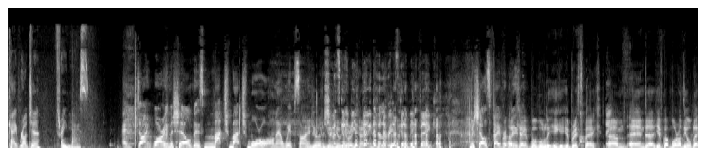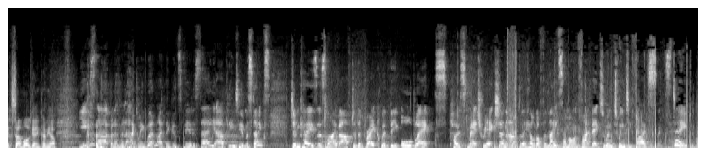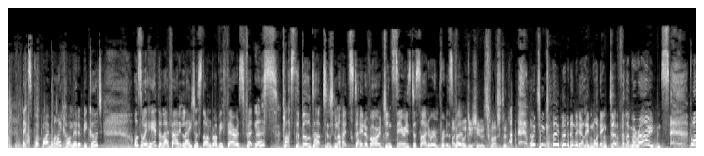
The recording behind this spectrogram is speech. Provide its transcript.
Kate Rodger, 3 News. And don't worry, Michelle, there's much, much more on our website. You're, I'm sure you're, it's going to be okay. big, Hilary. It's going to be big. Michelle's favourite movie. Okay, well, we'll let you get your breath back. Um, and uh, you've got more on the All Black Samoa game coming up. Yes, uh, bit of an ugly win, I think it's fair to say. Uh, plenty of mistakes. Jim Kayes is live after the break with the All Blacks post-match reaction after they held off a late Samoan fight back to win 25-16. Let's put my mic on, that'd be good. Also ahead, the latest on Robbie Farah's fitness, plus the build-up to tonight's State of Origin series decider in Brisbane. I Brisbane, told you she was flustered. which included an early morning for the Maroons.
